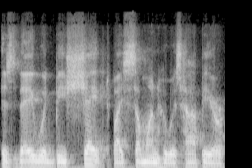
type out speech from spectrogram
is they would be shaped by someone who is happier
